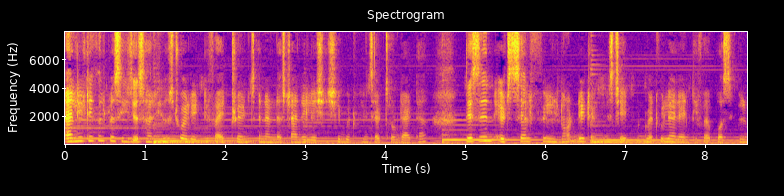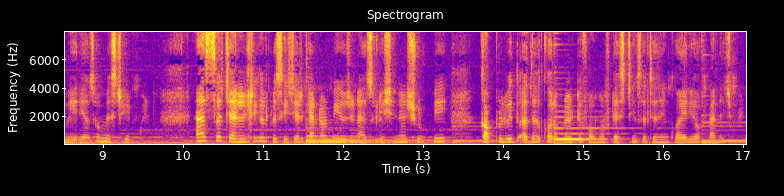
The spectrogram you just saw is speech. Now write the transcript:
Analytical procedures are used to identify trends and understand relationship between sets of data. This in itself will not detect misstatement but will identify possible areas of misstatement. As such, analytical procedure cannot be used in isolation and should be coupled with other corroborative form of testing such as inquiry of management.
